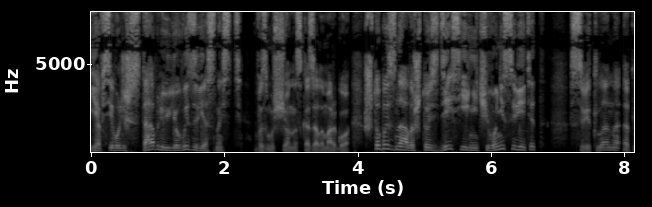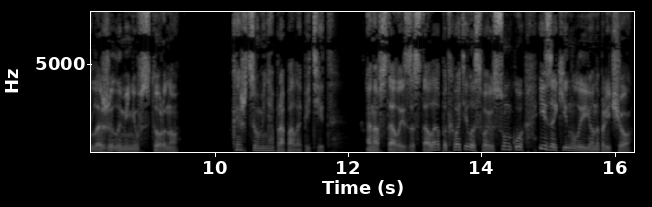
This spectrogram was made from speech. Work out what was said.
«Я всего лишь ставлю ее в известность», — возмущенно сказала Марго, «чтобы знала, что здесь ей ничего не светит». Светлана отложила меню в сторону. «Кажется, у меня пропал аппетит. Она встала из-за стола, подхватила свою сумку и закинула ее на плечо.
